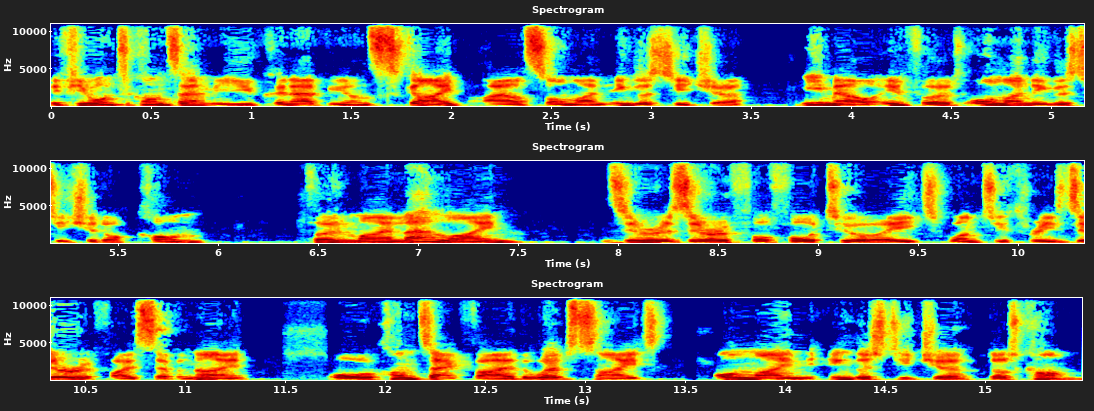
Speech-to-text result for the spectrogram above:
If you want to contact me, you can add me on Skype, IELTS Online English Teacher, email info at onlineenglishteacher.com, phone my landline 0044208 or contact via the website onlineenglishteacher.com.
